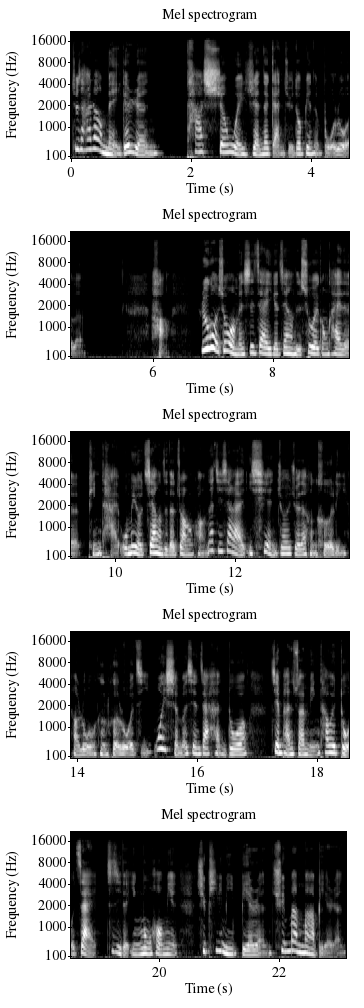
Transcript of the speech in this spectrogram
就是他让每个人他身为人的感觉都变得薄弱了。好。如果说我们是在一个这样子数位公开的平台，我们有这样子的状况，那接下来一切你就会觉得很合理，好逻很合逻辑。为什么现在很多键盘酸民他会躲在自己的荧幕后面去批评别人，去谩骂别人？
